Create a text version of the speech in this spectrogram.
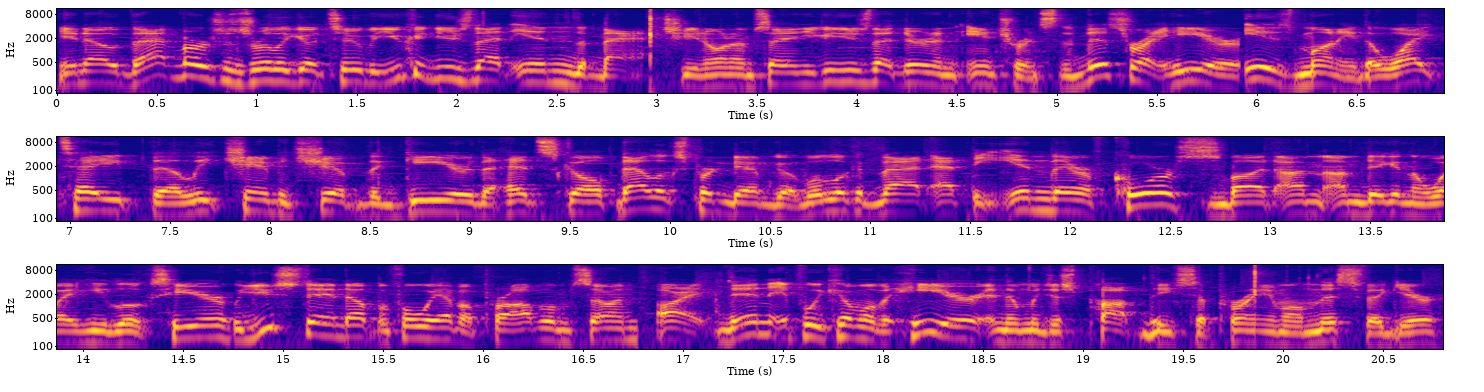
You know, that version's really good too, but you could use that in the match, you know what I'm saying? You can use that during an entrance. This right here is money. The white tape, the Elite Championship, the gear, the head sculpt, that looks pretty damn good. We'll look at that at the end there, of course, but I'm, I'm digging the way he looks here. Will you stand up before we have a problem, son? Alright, then if we come over here and then we just pop the Supreme on this figure,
